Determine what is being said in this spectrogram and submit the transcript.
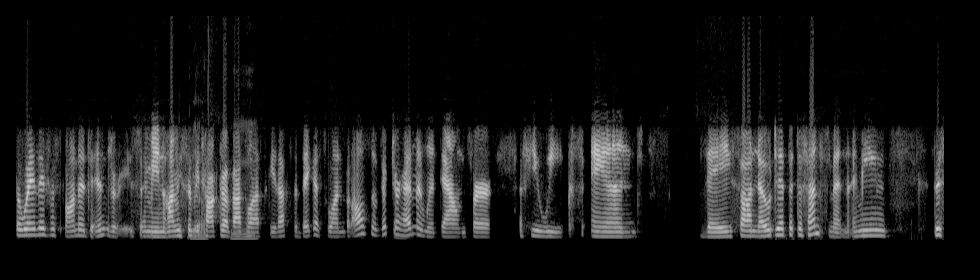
The way they've responded to injuries. I mean, obviously yeah. we talked about mm-hmm. Vasilevskiy. That's the biggest one, but also Victor Hedman went down for a few weeks and they saw no dip at defensemen. I mean, this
